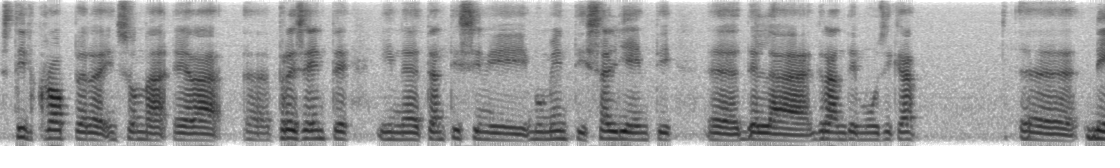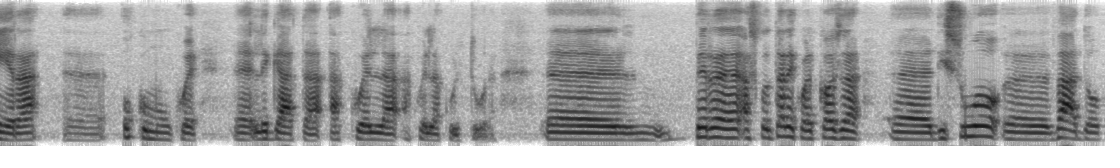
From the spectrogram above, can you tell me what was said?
Steve Cropper insomma era eh, presente in eh, tantissimi momenti salienti eh, della grande musica eh, nera o comunque legata a quella, a quella cultura. per ascoltare qualcosa di suo vado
